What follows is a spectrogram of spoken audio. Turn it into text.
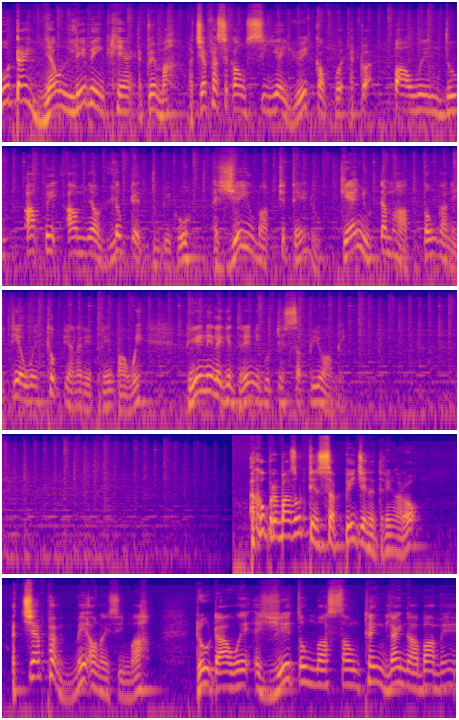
ပဲခူးတိုင်းညောင်လေးပင်ခရိုင်အတွင်းမှာအကြက်ဖက်စကောင်စီရဲ့ရွေးကောက်ပွဲအတွက်ပါဝင်သူအပိအမြောက်လုပ်တဲ့သူတွေကိုအရေးယူမှာဖြစ်တယ်လို့ KNU တပ်မဟာ3ကနေတရားဝင်ထုတ်ပြန်လိုက်တဲ့သတင်းပါဝင်ဒီနေ့လည်းကသတင်းတွေကိုတင်ဆက်ပေးပါမယ်အခုပထမဆုံးတင်ဆက်ပေးခြင်းတဲ့သတင်းကတော့အကြက်ဖက်မင်းအွန်လိုင်းစီမှာဒိုတာဝင်အရေးသုံးမှာစောင့်ထိန်လိုက်နာပါမယ်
